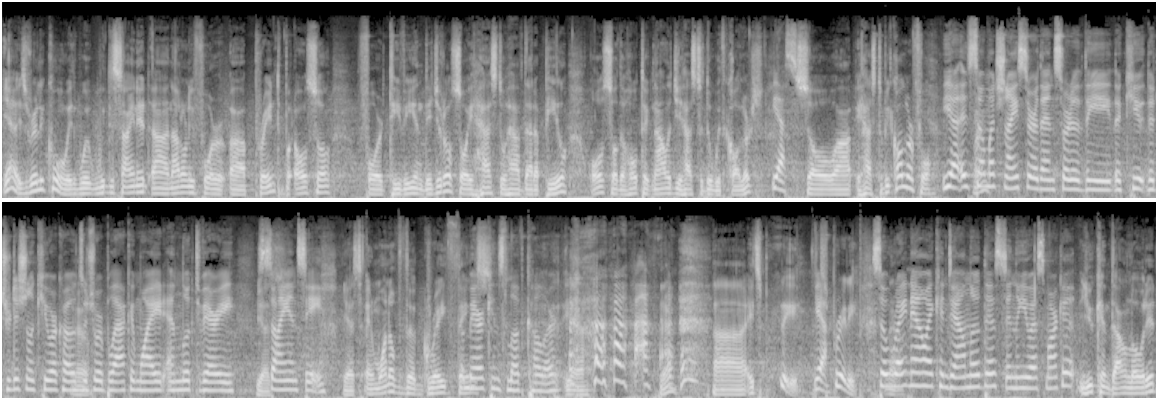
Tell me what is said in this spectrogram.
Yeah, it's really cool. We, we, we design it uh, not only for uh, print but also for TV and digital, so it has to have that appeal. Also, the whole technology has to do with colors, Yes. so uh, it has to be colorful. Yeah, it's so much nicer than sort of the the Q, the traditional QR codes, Yeah. which were black and white and looked very Yes. sciency. Yes, and one of the great things. Americans love color. Yeah, yeah. Uh, it's pretty. Yeah. It's pretty. So Now, right now I can download this in the U.S. market. You can download it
